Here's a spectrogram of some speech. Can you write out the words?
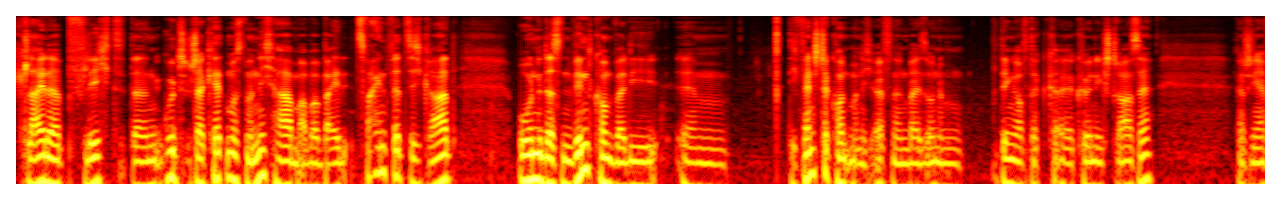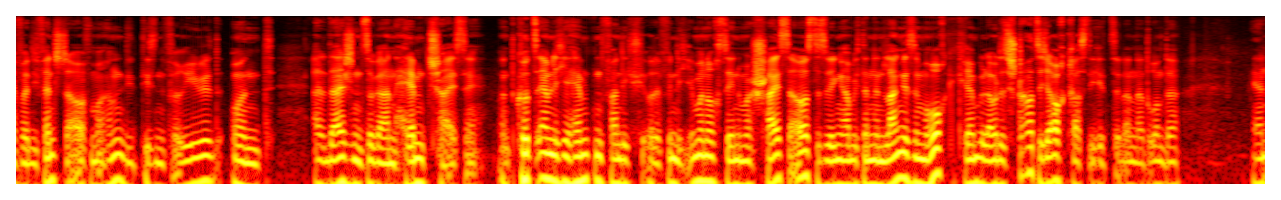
Kleiderpflicht. Dann, gut, Jackett muss man nicht haben, aber bei 42 Grad, ohne dass ein Wind kommt, weil die, ähm, die Fenster konnte man nicht öffnen bei so einem Ding auf der K äh, Königstraße. Kannst du nicht einfach die Fenster aufmachen, die, die sind verriegelt. Und also da ist schon sogar ein Hemd scheiße. Und kurzärmliche Hemden fand ich, oder finde ich immer noch, sehen immer scheiße aus. Deswegen habe ich dann ein langes immer hochgekrempelt, aber das staut sich auch krass, die Hitze dann da drunter. Ja,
